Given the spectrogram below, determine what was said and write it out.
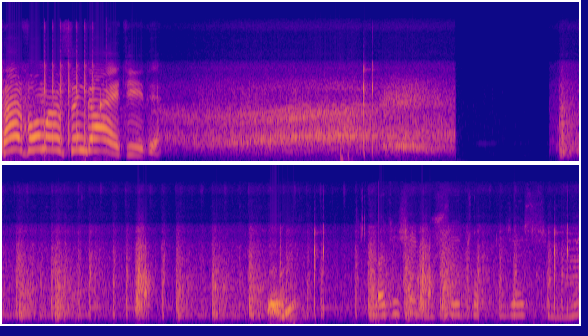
performansın gayet iyiydi. Arkadaşlar güçleri toplayacağız şimdi.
